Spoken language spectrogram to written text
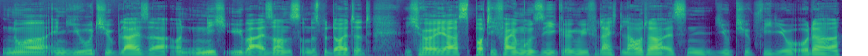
nur in YouTube leiser und nicht überall sonst. Und das bedeutet, ich höre ja Spotify-Musik irgendwie vielleicht lauter als ein YouTube-Video oder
